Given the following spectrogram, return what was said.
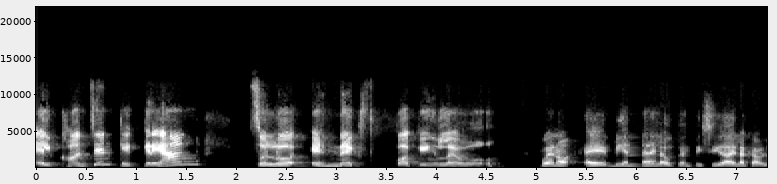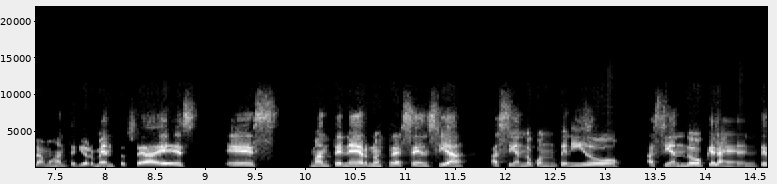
el content que crean solo es next fucking level. Bueno, eh, viene de la autenticidad de la que hablamos anteriormente, o sea, es, es mantener nuestra esencia haciendo contenido, haciendo que la gente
